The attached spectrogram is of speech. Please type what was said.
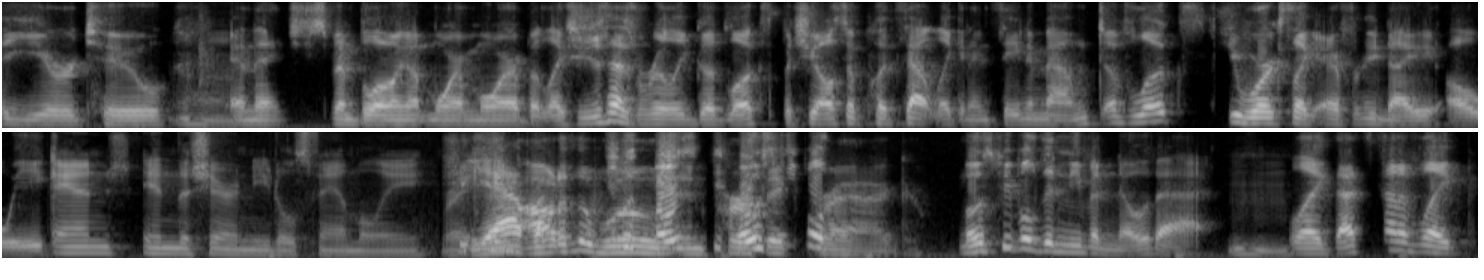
a year or 2 Uh-huh. and then she's been blowing up more and more. But like, she just has really good looks. But she also puts out like an insane amount of looks. She works like every night all week. and in the Sharon Needles family, right? Yeah, came but out of the womb most- in most perfect people- drag. Most people didn't even know that. hmm like that's kind of like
